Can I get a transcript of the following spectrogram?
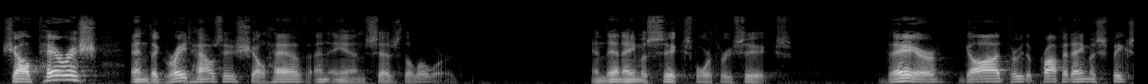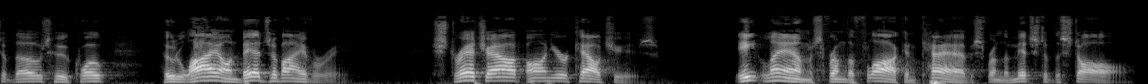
shall perish and the great houses shall have an end, says the Lord. And then Amos 6, 4 through 6. There, God, through the prophet Amos, speaks of those who, quote, who lie on beds of ivory, stretch out on your couches, eat lambs from the flock and calves from the midst of the stall,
